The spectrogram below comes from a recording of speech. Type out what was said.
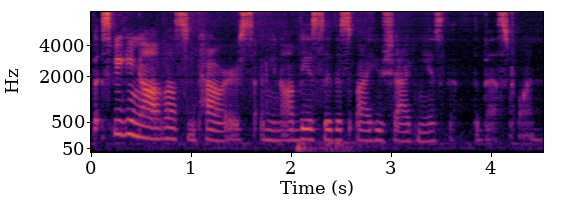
But speaking of Austin Powers, I mean, obviously, The Spy Who Shagged Me is the, the best one.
